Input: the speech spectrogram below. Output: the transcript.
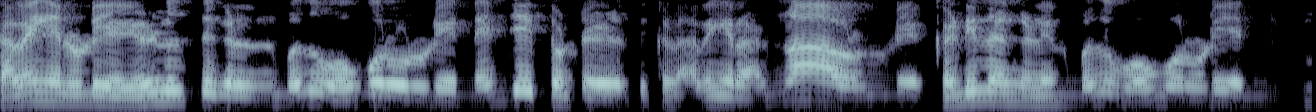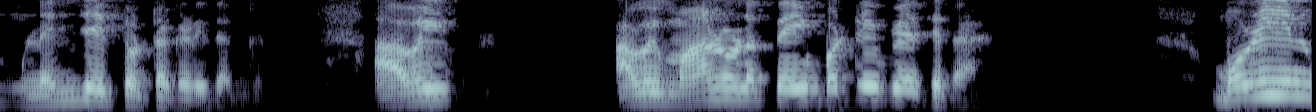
கலைஞருடைய எழுத்துக்கள் என்பது ஒவ்வொருவருடைய நெஞ்சை தொட்ட எழுத்துக்கள். அறிஞர் அண்ணா அவர்களுடைய கடிதங்கள் என்பது ஒவ்வொருடைய நெஞ்சை தொட்ட கடிதங்கள். அவை அவை மாநிலத்தையும் பற்றி பேசின மொழியின்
